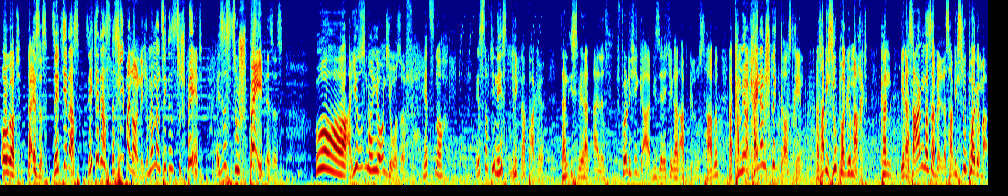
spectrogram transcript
oh Gott, da ist es. Seht ihr das? Seht ihr das? Das sieht man noch nicht. Und wenn man sieht, ist es zu spät. Es ist zu spät, ist es. Oh, Jesus, Maria und Josef. Jetzt noch, jetzt noch die nächsten Gegner packe. Dann ist mir das alles völlig egal, wie sehr ich hier gerade abgelost habe. Da kann mir aber keiner einen Strick draus drehen. Das habe ich super gemacht. Kann jeder sagen, was er will. Das habe ich super gemacht.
